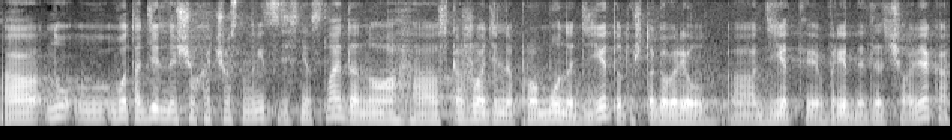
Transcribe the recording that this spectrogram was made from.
А, ну, вот отдельно еще хочу остановиться, здесь нет слайда, но а, скажу отдельно про монодиету, то, что говорил, а, диеты вредные для человека.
